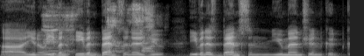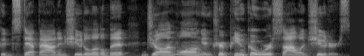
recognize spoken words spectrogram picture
Uh, you know, even even Benson, as you even as Benson you mentioned, could could step out and shoot a little bit. John Long and Tripucka were solid shooters.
